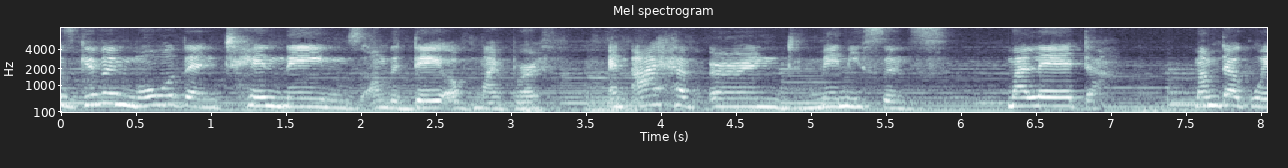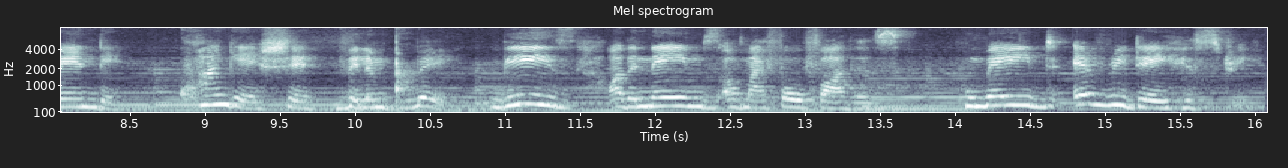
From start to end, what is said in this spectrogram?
Was given more than 10 names on the day of my birth, and I have earned many since. Maleta, Mamdakwende, Kwangeshe, Vilemkube. These are the names of my forefathers who made everyday history.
